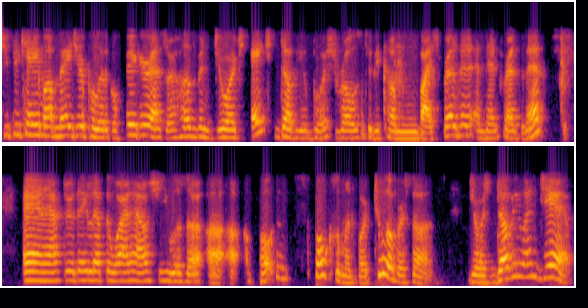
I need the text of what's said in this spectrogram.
she became a major political figure as her husband, George H.W. Bush, rose to become vice president and then president. And after they left the White House, she was a, a, a potent spokeswoman for two of her sons, George W. and Jeb,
